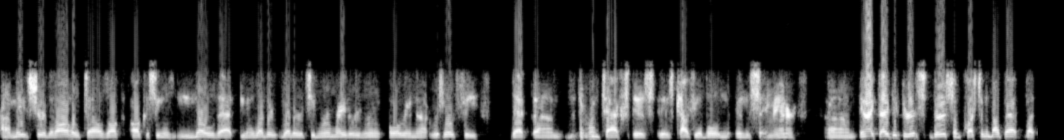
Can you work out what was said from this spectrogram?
uh, made sure that all hotels, all all casinos know that you know whether whether it's in room rate or in room or in uh, resort fee, that um, the room tax is is calculable in, in the same manner. Um, and I, I think there is there is some question about that, but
